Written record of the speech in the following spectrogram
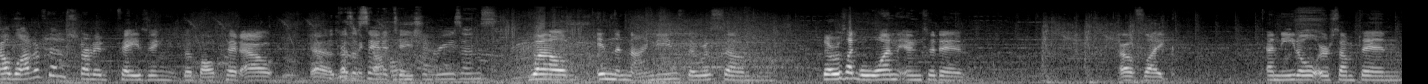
A lot of them started phasing the ball pit out uh, Because of McDonald's. sanitation reasons. Well, in the '90s, there was some, there was like one incident of like a needle or something,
